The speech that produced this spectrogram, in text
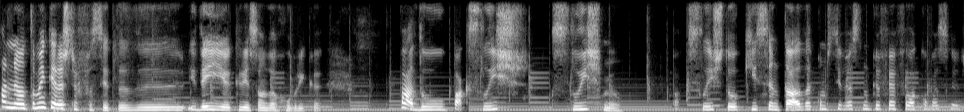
Pá, não, também quero esta faceta de. E daí a criação da rúbrica. Pá, do pá, que se lixe, que se lixe, meu. pá, que se lixe, estou aqui sentada como se estivesse no café a falar com vocês.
